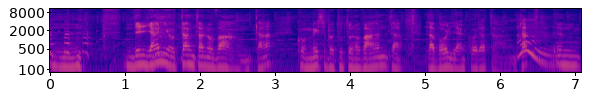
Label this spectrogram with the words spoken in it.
mm, degli anni 80-90, con me soprattutto 90, la voglia ancora tanta, Mm. ehm,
